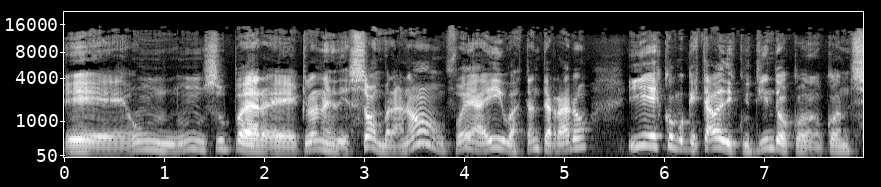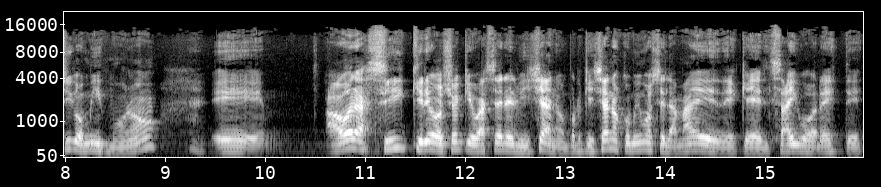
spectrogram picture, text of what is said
eh, un, super eh, clones de sombra, ¿no? Fue ahí bastante raro y es como que estaba discutiendo con, consigo mismo, ¿no? ahora sí creo yo que va a ser el villano, porque ya nos comimos el amague de que el cyborg este,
